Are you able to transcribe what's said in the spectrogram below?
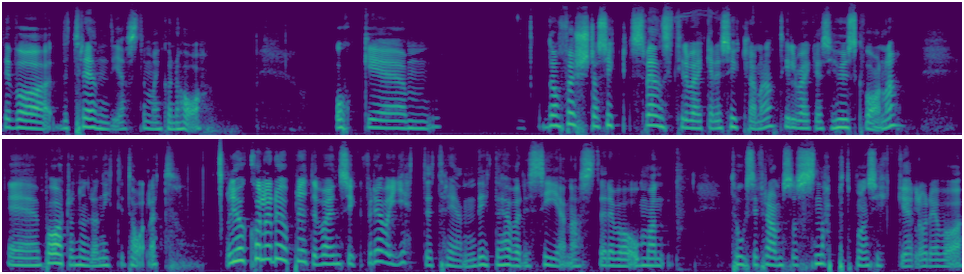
Det var det trendigaste man kunde ha. Och ehm, de första cyk- svensktillverkade cyklarna tillverkades i Huskvarna eh, på 1890-talet. Jag kollade upp lite vad en cykel, för det var jättetrendigt, det här var det senaste, det var om man tog sig fram så snabbt på en cykel och det var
